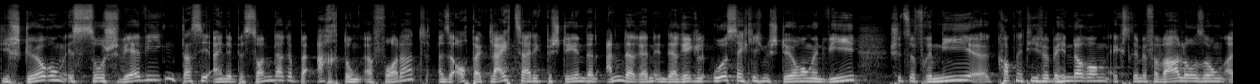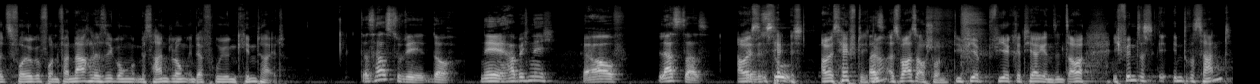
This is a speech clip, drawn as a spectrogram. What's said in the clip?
die Störung ist so schwerwiegend, dass sie eine besondere Beachtung erfordert, also auch bei gleichzeitig bestehenden anderen, in der Regel ursächlichen Störungen wie Schizophrenie, äh, kognitive Behinderung, extreme Verwahrlosung als Folge von Vernachlässigung und Misshandlung in der frühen Kindheit. Das hast du dir doch. Nee, habe ich nicht. Hör auf. Lass das. Aber, es ist, ist, aber es ist heftig, Was? ne? Es war es auch schon. Die vier, vier Kriterien sind es. Aber ich finde es interessant.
